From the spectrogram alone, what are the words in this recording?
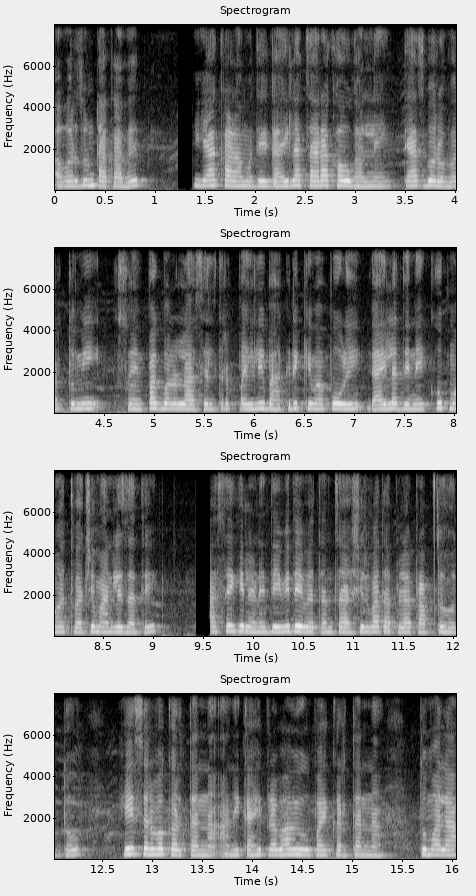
आवर्जून टाकावेत. या काळामध्ये गाईला चारा खाऊ घालणे त्याचबरोबर तुम्ही स्वयंपाक बनवला असेल तर पहिली भाकरी किंवा पोळी गाईला देणे खूप महत्त्वाचे मानले जाते. असे केल्याने देवी देवतांचा आशीर्वाद आपल्याला प्राप्त होतो. हे सर्व करताना आणि काही प्रभावी उपाय करताना तुम्हाला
